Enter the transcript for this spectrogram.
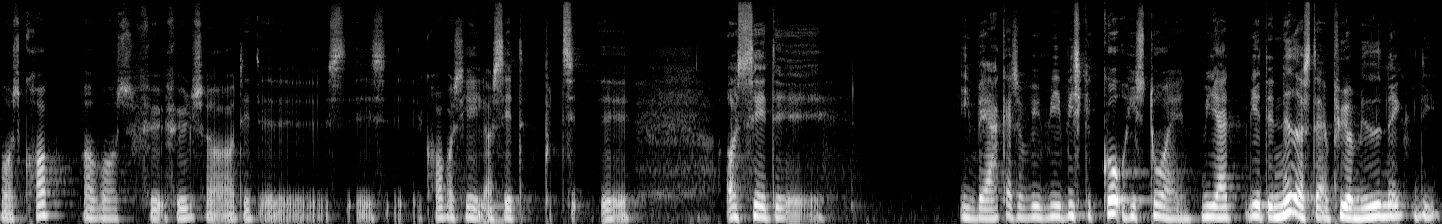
vores krop og vores fø- følelser og det øh, s- s- krop og sjæl og sætte øh, og sætte øh, i værk. Altså vi, vi, vi skal gå historien. Vi er, vi er det nederste af pyramiden, ikke? Fordi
